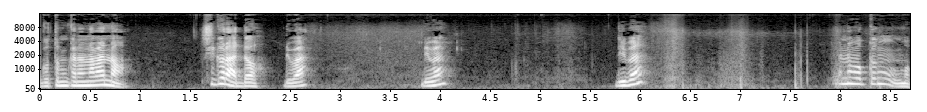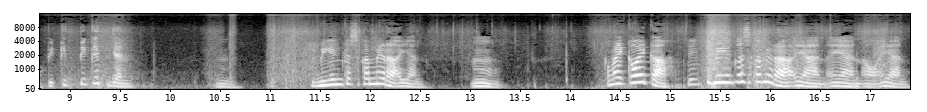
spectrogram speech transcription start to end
Gutom ka na naman, no? Sigurado, di ba? Di ba? Di ba? Ano, wag kang mapikit-pikit dyan. Hmm. Tumingin ka sa camera, ayan. Hmm. Kamay-kaway ka. Tumingin ka sa camera, ayan, ayan, oh, ayan.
